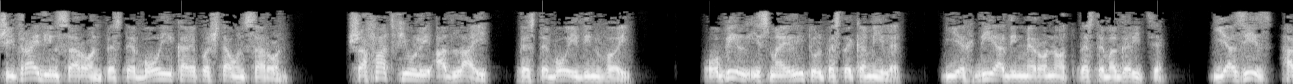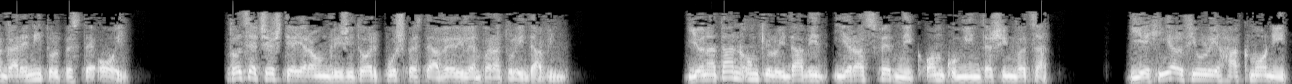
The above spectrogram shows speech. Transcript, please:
Și Trai din Saron peste boii care pășteau în Saron. Șafat fiului Adlai peste boii din văi. Obil Ismaelitul peste cămile, Iehdia din Meronot peste măgărițe, Iaziz Hagarenitul peste oi. Toți aceștia erau îngrijitori puși peste averile împăratului David. Ionatan, unchiul lui David, era sfetnic, om cu minte și învățat. Jehiel, fiul lui Hacmoni,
